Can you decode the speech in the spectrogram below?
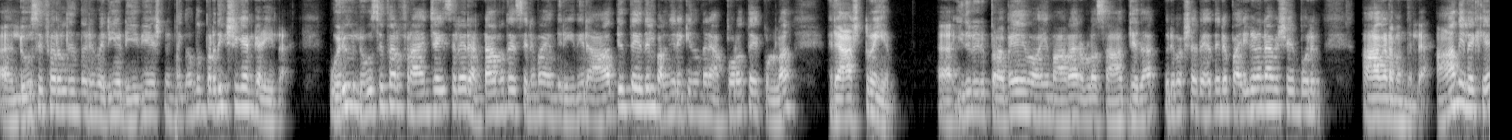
ലൂസിഫറിൽ നിന്നൊരു വലിയ ഡീവിയേഷൻ ഉണ്ടെങ്കിൽ ഒന്നും പ്രതീക്ഷിക്കാൻ കഴിയില്ല. ഒരു ലൂസിഫർ ഫ്രാഞ്ചൈസിലെ രണ്ടാമത്തെ സിനിമ എന്ന രീതിയിൽ ആദ്യത്തേതിൽ പങ്കിരിക്കുന്നതിന് അപ്പുറത്തേക്കുള്ള രാഷ്ട്രീയം ഇതിലൊരു പ്രമേയമായി മാറാനുള്ള സാധ്യത ഒരുപക്ഷെ അദ്ദേഹത്തിന്റെ പരിഗണനാ വിഷയം പോലും ആകണമെന്നില്ല. ആ നിലയ്ക്ക്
